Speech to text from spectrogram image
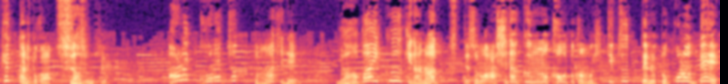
蹴ったりとかしだすんですよ。あれ？これ？ちょっとマジで、やばい空気だなっつって、その芦田くんの顔とかも引きつってるところで、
